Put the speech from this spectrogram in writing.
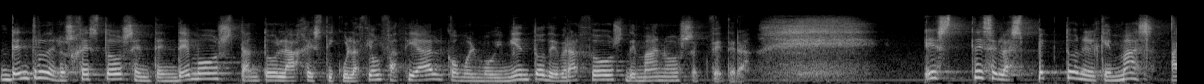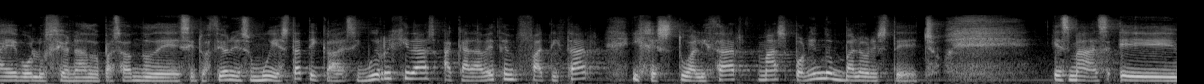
Dentro de los gestos entendemos tanto la gesticulación facial como el movimiento de brazos, de manos, etc. Este es el aspecto en el que más ha evolucionado, pasando de situaciones muy estáticas y muy rígidas a cada vez enfatizar y gestualizar más, poniendo en valor este hecho. Es más, eh,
